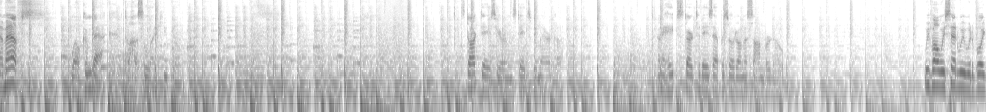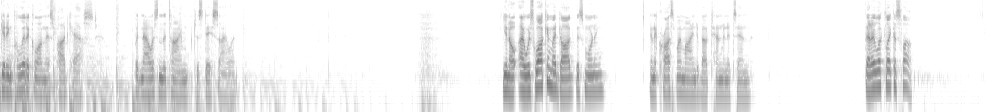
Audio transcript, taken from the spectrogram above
MFs, welcome back to Hustle Like You Broke. It's dark days here in the States of America. And I hate to start today's episode on a somber note. We've always said we would avoid getting political on this podcast, but now isn't the time to stay silent. You know, I was walking my dog this morning, and it crossed my mind about 10 minutes in that I looked like a slob.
